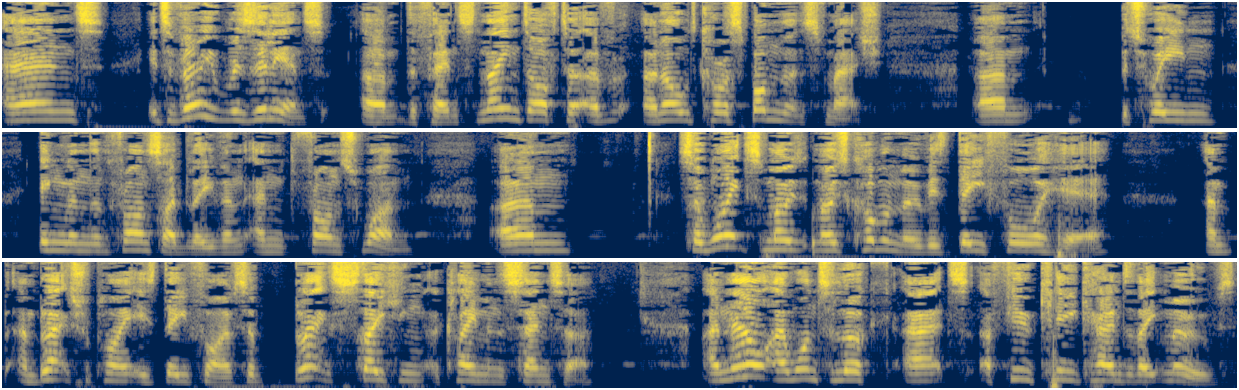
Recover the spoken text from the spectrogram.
and it's a very resilient um, defence, named after a, an old correspondence match. Um, between England and France, I believe, and, and France won. Um, so White's most, most common move is d4 here, and, and Black's reply is d5. So Black's staking a claim in the centre. And now I want to look at a few key candidate moves.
